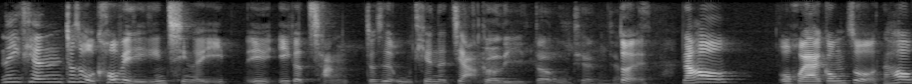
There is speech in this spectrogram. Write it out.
那一天就是我 COVID 已经请了一一一个长，就是五天的假，隔离的五天这样。对，然后我回来工作，然后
